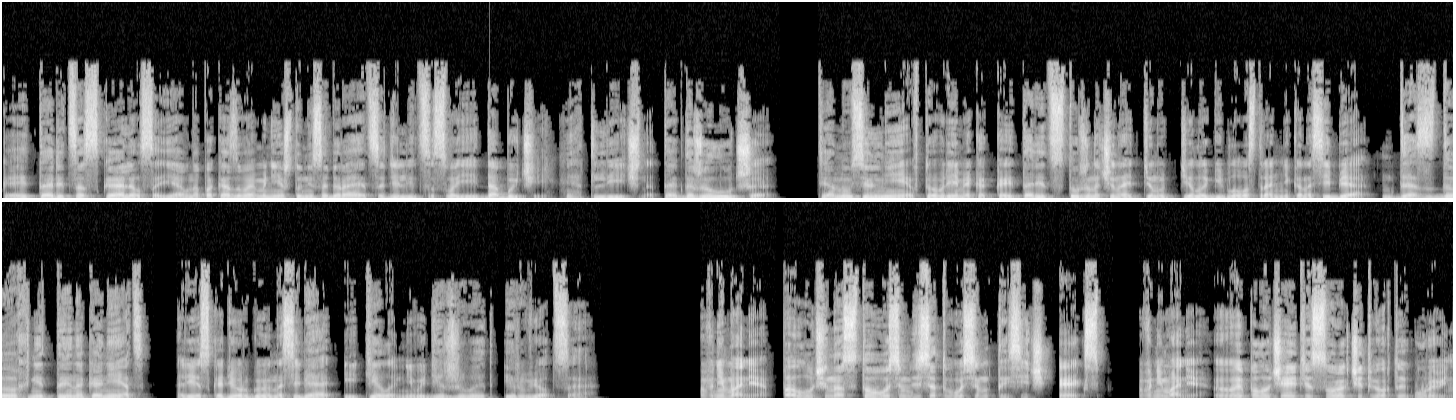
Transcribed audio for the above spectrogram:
Кайтарец оскалился, явно показывая мне, что не собирается делиться своей добычей. Отлично, так даже лучше. Тяну сильнее, в то время как кайтарец тоже начинает тянуть тело гиблого странника на себя. «Да сдохни ты, наконец!» Резко дергаю на себя, и тело не выдерживает и рвется. Внимание! Получено 188 тысяч эксп. Внимание! Вы получаете 44 уровень.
